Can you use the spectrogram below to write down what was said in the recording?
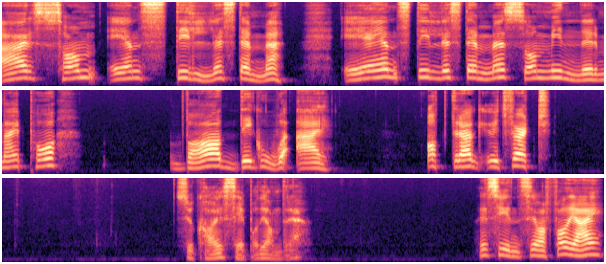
er som en stille stemme, en stille stemme som minner meg på hva det gode er. Oppdrag utført. Sukai ser på de andre. Det synes i hvert fall jeg.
